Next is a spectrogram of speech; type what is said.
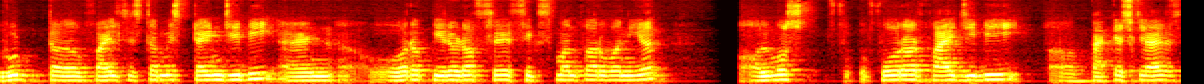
root uh, file system is 10 gb and uh, over a period of say six months or one year almost 4 or 5 gb uh, package cache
